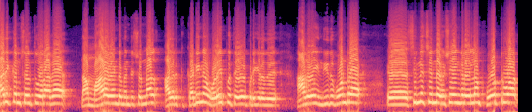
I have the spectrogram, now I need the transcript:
ஆதிக்கம் செலுத்துவோராக நாம் மாற வேண்டும் என்று சொன்னால் அதற்கு கடின உழைப்பு தேவைப்படுகிறது. ஆகவே இந்த இது போன்ற சின்ன சின்ன விஷயங்களை எல்லாம் போற்றுவார்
